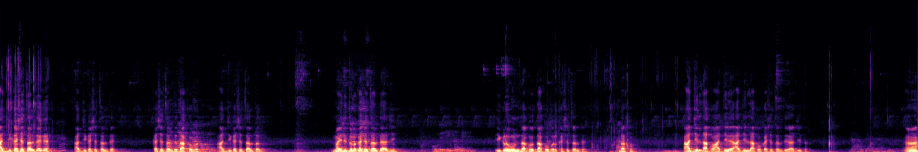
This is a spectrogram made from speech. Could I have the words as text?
आजी कशा चालत्या ग? आजी कशा चालते कशा चालते दाखव बरं. आजी कशा चालतात? माहिती तुला कशा चालते आजी. इकडं होऊन दाखव दाखव बरं कशा चालते दाखव. आजीला दाखव आजी आजीला दाखव कशा चालते आजी तर. हां.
